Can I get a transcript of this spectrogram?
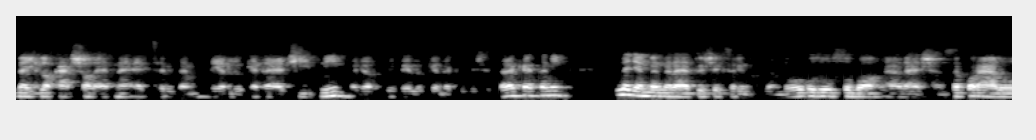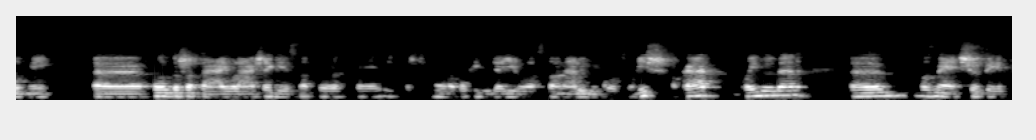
melyik lakással lehetne egyszerűen bérlőket elcsípni, vagy a bérlők érdeklődését felkelteni. Legyen benne lehetőség szerint külön dolgozószoba, el lehessen szeparálódni, Fontos a tájolás, egész nap, itt most hónapokig ugye íróasztalnál ülünk otthon is, akár munkaidőben, az ne egy sötét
